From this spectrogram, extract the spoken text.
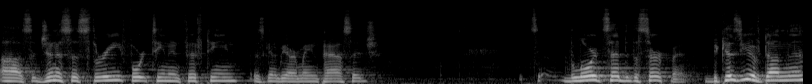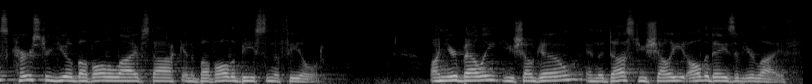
Uh, so Genesis 3 14 and 15 is going to be our main passage. The Lord said to the serpent, Because you have done this, cursed are you above all the livestock and above all the beasts in the field. On your belly you shall go, and the dust you shall eat all the days of your life.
